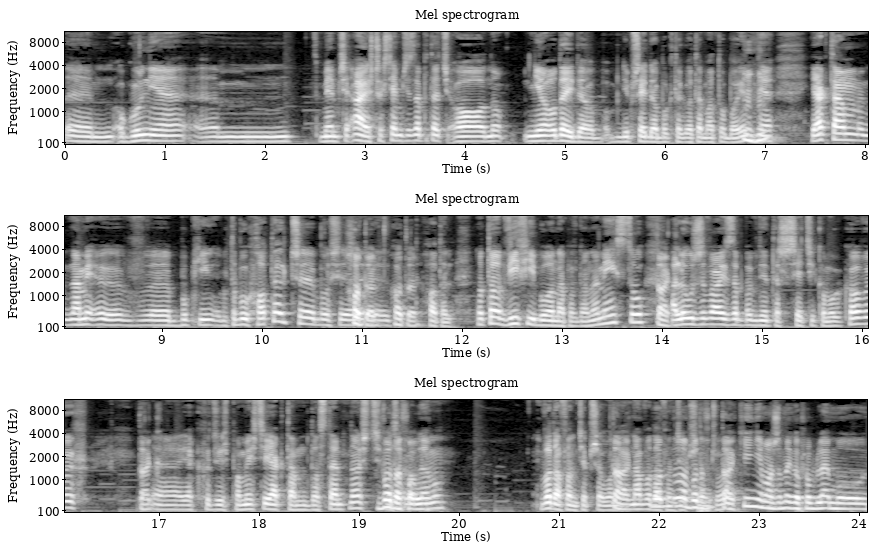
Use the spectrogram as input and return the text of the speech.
em, ogólnie em, miałem cię, a jeszcze chciałem cię zapytać o, no nie odejdę, nie przejdę obok tego tematu obojętnie, Mhm. jak tam na, w Booking, to był hotel, czy bo się... Hotel, e, hotel. Hotel. No to Wi-Fi było na pewno na miejscu, Tak. ale używałeś zapewne też sieci komórkowych, Tak. e, jak chodziłeś po mieście, jak tam dostępność? Vodafone. Bez problemu? Vodafone cię przełączył. Tak, na Vodafone no, cię przełączyło. tak, i nie ma żadnego problemu.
